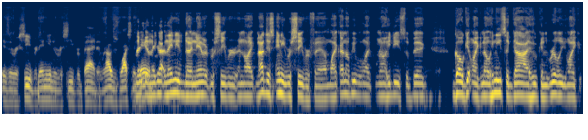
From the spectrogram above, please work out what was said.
is a receiver. They need a receiver bad. And when I was just watching the they, game, they got and they need a dynamic receiver and like not just any receiver, fam. Like I know people like no, he needs a big go get like no, he needs a guy who can really like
